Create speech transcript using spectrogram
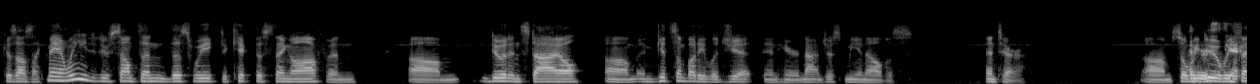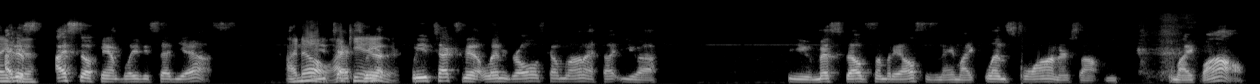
because I was like, man, we need to do something this week to kick this thing off and um, do it in style um, and get somebody legit in here, not just me and Elvis and Tara. Um, so we do. We can't- thank I you. I still can't believe he said yes. I know. you I text can't me that- either. when you text me that Lynn Grohl is coming on, I thought you uh you misspelled somebody else's name, like Lynn Swann or something. I'm like, wow.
